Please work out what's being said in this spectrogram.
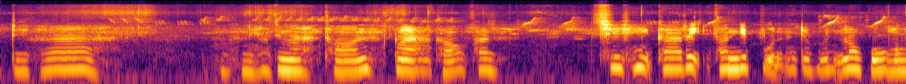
สดีค่ะนนี้เราจะมาถอนกล้าเขาพันชิฮิคาริพันญี่ปุ่น จะไปลองปลูกมัง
